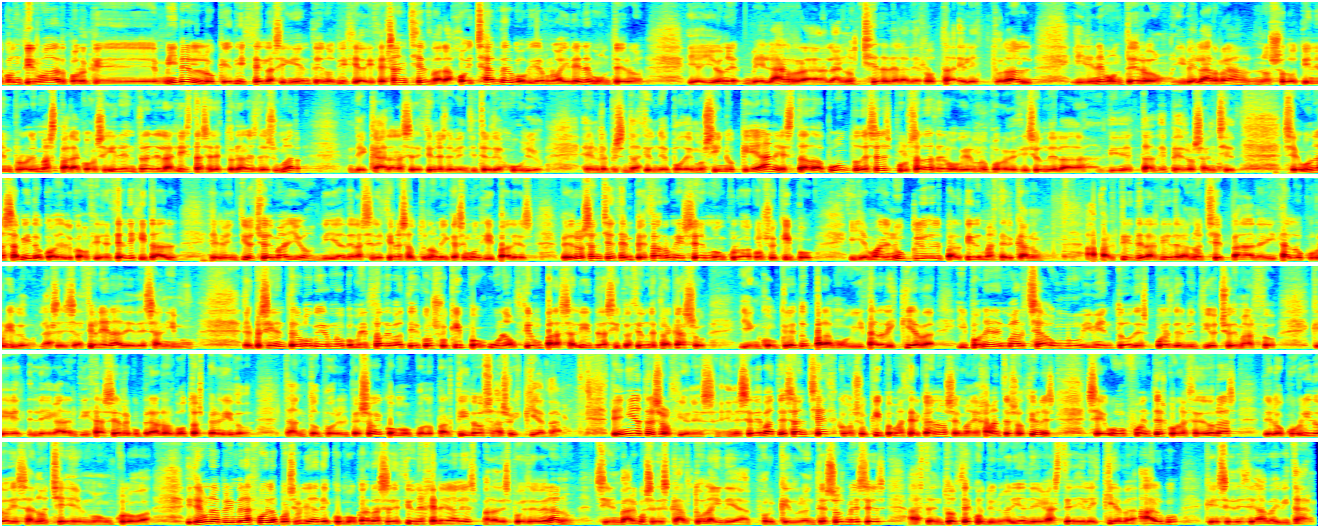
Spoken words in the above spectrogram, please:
a continuar porque miren lo que dice la siguiente noticia. Dice Sánchez barajó echar del gobierno a Irene Montero y a Ione Belarra la noche de la derrota electoral. Irene Montero y Belarra no solo tienen problemas para conseguir entrar en las listas electorales de Sumar de cara a las elecciones del 23 de julio en representación de Podemos, sino que han estado a punto de ser expulsadas del gobierno por decisión de la directa de Pedro Sánchez. Según ha sabido el Confidencial Digital, el 28 de mayo, día de las elecciones autonómicas y municipales, Pedro Sánchez empezó a reunirse en Moncloa con su equipo y llamó al núcleo del partido más cercano, a partir de las 10 de la noche para analizar lo ocurrido. La sensación era de desánimo. El presidente del gobierno comenzó a debatir con su equipo una opción para salir de la situación de fracaso y en concreto para movilizar a la izquierda y poner en marcha un movimiento después del 28 de marzo que le garantizase recuperar los votos perdidos, tanto por el PSOE como por los partidos a su izquierda. Tenía tres opciones en ese debate Sánchez con su equipo más cercano se manejaban tres opciones, según fuentes conocedoras de lo ocurrido esa noche en Moncloa. Dice, una primera fue la posibilidad de convocar las elecciones generales para después de verano. Sin embargo, se descartó la idea, porque durante esos meses, hasta entonces, continuaría el desgaste en la izquierda, algo que se deseaba evitar.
